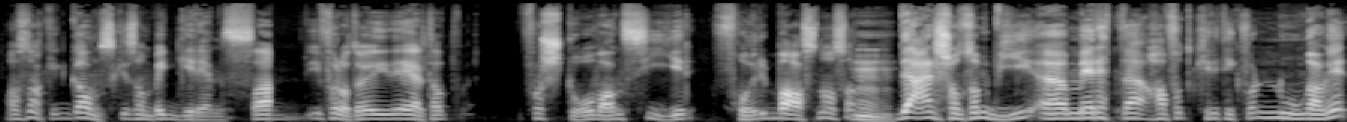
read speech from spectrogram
Og han snakker ganske sånn begrensa i forhold til i det hele tatt forstå hva han sier for basen også. Mm. Det er sånn som vi eh, med rette har fått kritikk for noen ganger,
